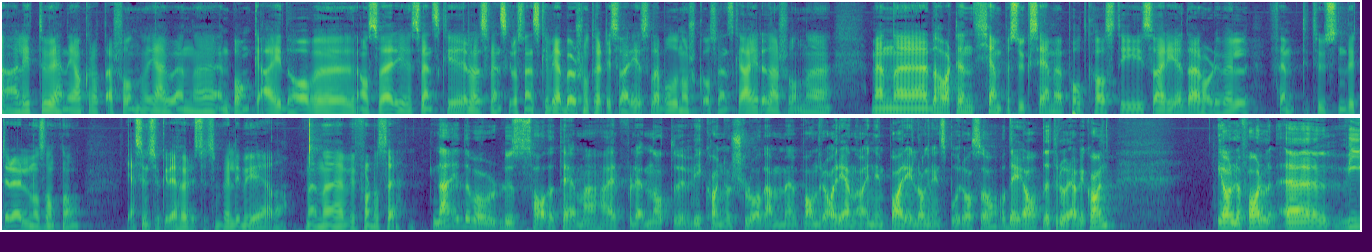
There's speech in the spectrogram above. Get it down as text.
er litt uenige akkurat der. sånn. Vi er jo en, eh, en bank eid av, eh, av Sverige, svensker, eller svensker og svenske. Vi er børsnotert i Sverige, så det er både norske og svenske eiere der. sånn. Eh, Men det har vært en kjempesuksess med podkast i Sverige. Der har de vel 50 000 lyttere eller noe sånt nå. Jeg syns jo ikke det høres ut som veldig mye, da. Men uh, vi får nå se. Nei, var, du sa det til meg her forleden, at vi kan jo slå dem på andre arenaer enn bare i langrennssporet også. Og det, ja, det tror jeg vi kan. I alle fall, eh, vi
